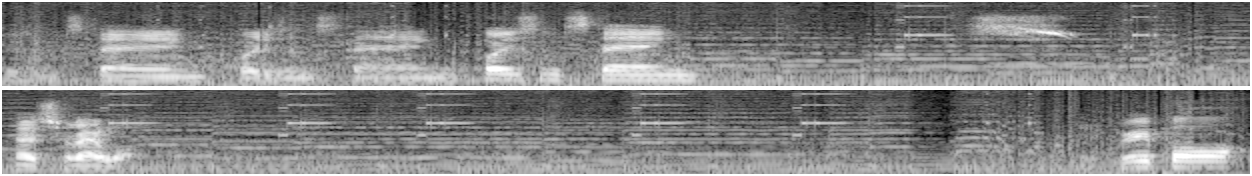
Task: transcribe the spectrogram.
Poison Sting, Poison Sting, Poison Sting. That's what I want. Great ball.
